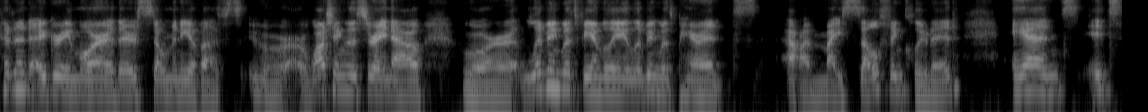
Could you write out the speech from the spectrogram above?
couldn't agree more. There's so many of us who are watching this right now who are living with family, living with parents, uh, myself included. And it's,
